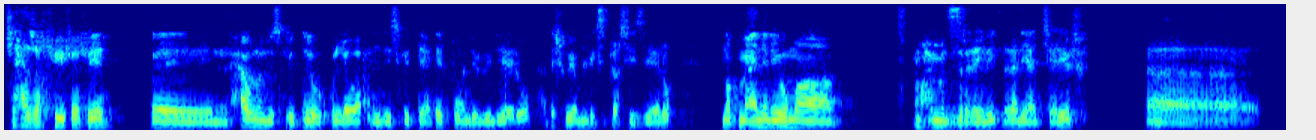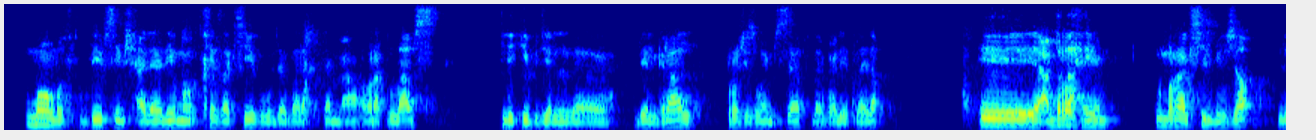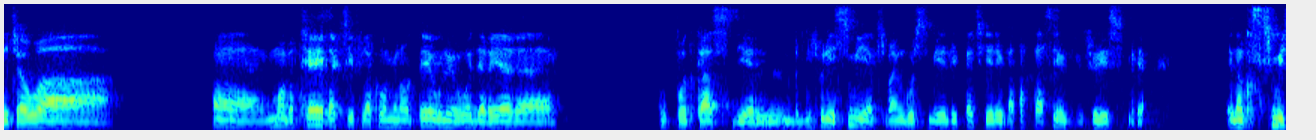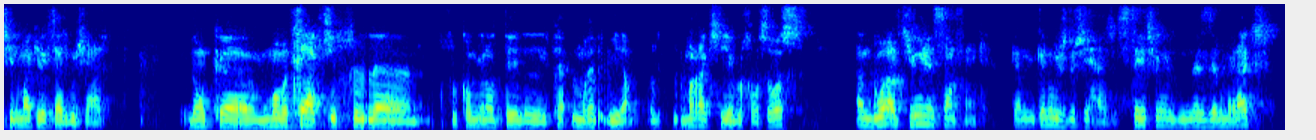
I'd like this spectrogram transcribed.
شي حاجة خفيفة فيه. نحاولوا نديسكوتيو كل واحد يديسكوتي يعطي ال point de vue ديالو يعطي شوية من ال expertise ديالو. donc معنا اليوم محمد الزرغيلي غني على التعريف. membre في ال DevC شحال هادي membre très actif ودابا راه خدام مع Oracle Labs في l'équipe ديال ديال Graal projet زوين بزاف ضربوا عليه طليله اي عبد الرحيم المراكشي البهجه اللي تا هو membre très actif la community واللي هو derrière البودكاست ديال بدلتو ليه السميه كنت باغي نقول السميه اللي فاتت هي اللي باقا في بدلتو ليه السميه اذا خصك تميتي الماكله اللي تقول شي حاجة donc membre très actif في في ال community المغربيه المراكشيه بالخصوص and we're tuning something كنوجدوا شي حاجة stay tuned الناس ديال مراكش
